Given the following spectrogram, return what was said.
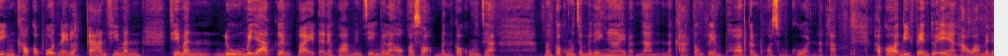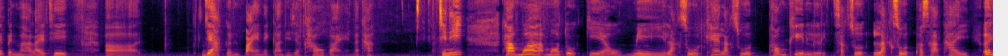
ริงๆ เขาก็พูดในหลักการที่มันที่มันดูไม่ยากเกินไป แต่ในความเป็นจริงเวลาออกข้อสอบมันก็คงจะมันก็คงจะไม่ได้ง่ายแบบนั้นนะคะ ต้องเตรียมพร้อมกันพอสมควรนะครับเขาก็ดีเฟนต์ตัวเองค่ะว่าไม่ได้เป็นมาอะไรที่ยากเกินไปในการที่จะเข้าไปนะคะ ทีนี้ถามว่ามอตัวเกียวมีหลักสูตรแค่หลักสูตรท้องถิ่นหรือหลักสูตรหลักสูตรภาษาไทย เอ้ย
